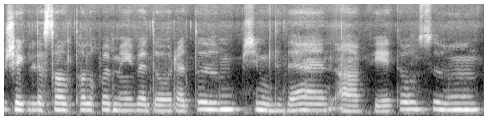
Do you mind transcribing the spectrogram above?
Bu şekilde salatalık ve meyve doğradım. Şimdiden afiyet olsun.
